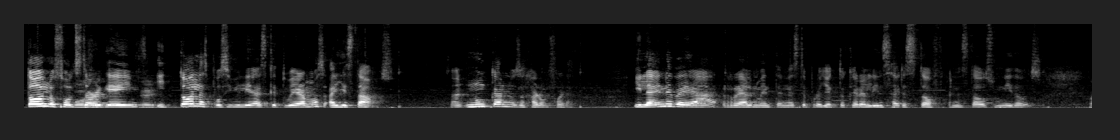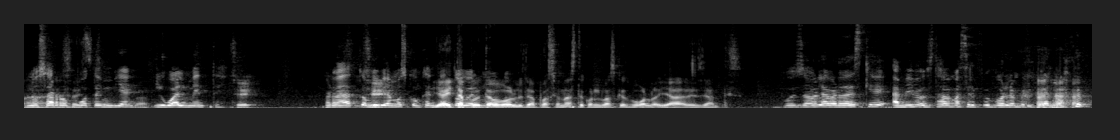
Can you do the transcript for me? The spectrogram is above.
todos los All Star Todos, Games sí. y todas las posibilidades que tuviéramos, ahí estábamos. O sea, nunca nos dejaron fuera. Y la NBA realmente en este proyecto que era el Inside Stuff en Estados Unidos nos Ah, arropó Inside Stuff, también claro. igualmente, Sí. ¿verdad? Sí. Convivíamos con gente ¿Y ahí te, todo el te- mundo. te apasionaste con el básquetbol o ya desde antes? Pues no, la verdad es que a mí me gustaba más el fútbol americano.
